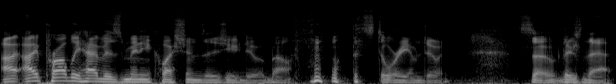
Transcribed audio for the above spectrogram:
I, I probably have as many questions as you do about what the story I'm doing. So there's that.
